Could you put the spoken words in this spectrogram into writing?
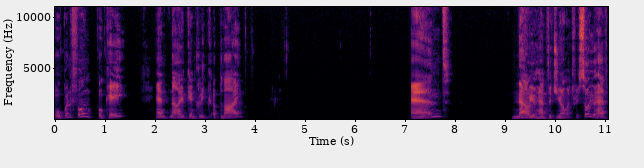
OpenFOAM, OK, and now you can click apply, and now you have the geometry. So you have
